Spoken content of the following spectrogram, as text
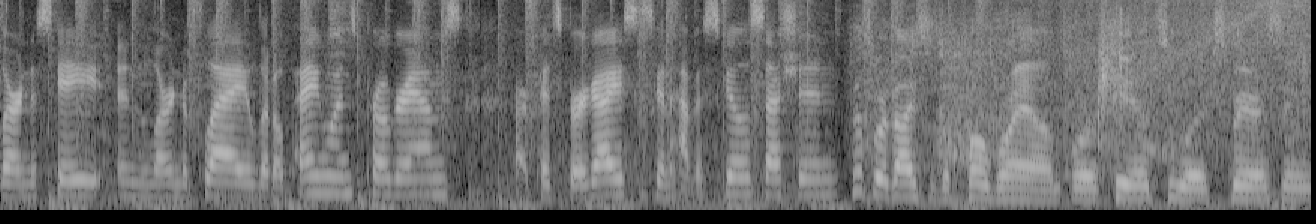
learn to skate and learn to play Little Penguins programs. Our Pittsburgh Ice is gonna have a skills session. Pittsburgh Ice is a program for kids who are experiencing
